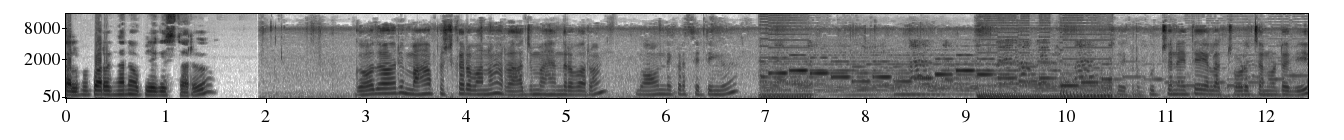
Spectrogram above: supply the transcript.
కలప పరంగానే ఉపయోగిస్తారు. గోదావరి మహాపుష్కర వనం రాజమహేంద్రవరం. బాగుంది ఇక్కడ సెట్టింగ్. సో ఇక్కడ కూర్చొని అయితే ఇలా చూడొచ్చు అనమాట ఇవి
